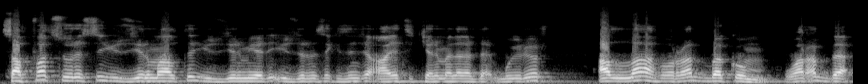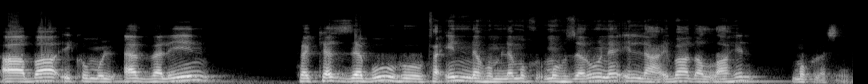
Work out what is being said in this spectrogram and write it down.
Saffat suresi 126, 127, 128. ayet-i kerimelerde buyuruyor. Allahu rabbakum ve rabbe abaikumul evvelin fekezzebuhu fe innehum lemuhzerun illa ibadallahil muhlasin.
